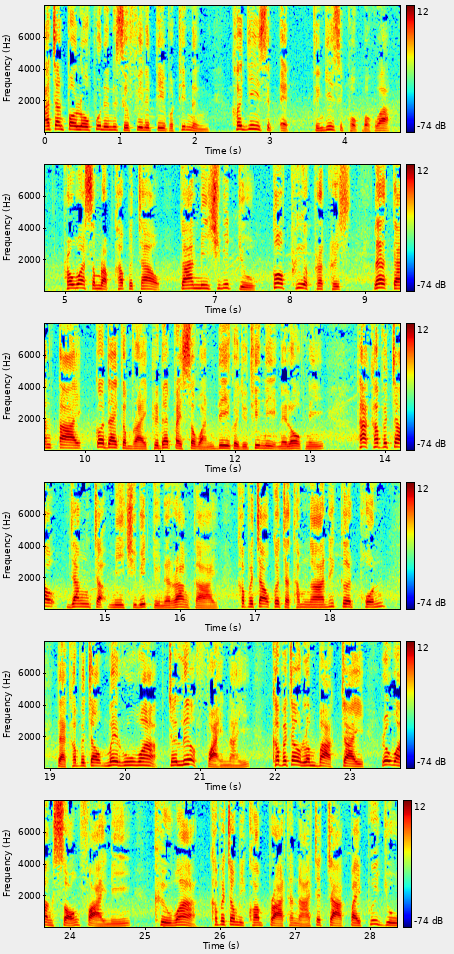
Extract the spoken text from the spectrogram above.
อาจารย์เปาโลพูดในหนังสือฟิลิปปีบทที่หนึ่งข้อ 21 ถึง 26 บอกว่า เพราะว่าสำหรับข้าพเจ้าการมีชีวิตอยู่ก็เพื่อพระคริสต์และการตายก็ได้กำไรคือได้ไปสวรรค์ดีกว่าอยู่ที่นี่ในโลกนี้ ถ้าข้าพเจ้ายังจะมีชีวิตอยู่ในร่างกาย ข้าพเจ้าก็จะทำงานให้เกิดผล แต่ข้าพเจ้าไม่รู้ว่าจะเลือกฝ่ายไหน ข้าพเจ้าลำบากใจระหว่างสองฝ่ายนี้ คือว่าข้าพเจ้ามีความปรารถนาจะจากไปเพื่ออยู่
